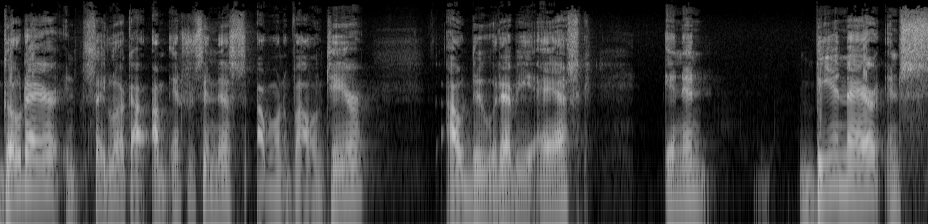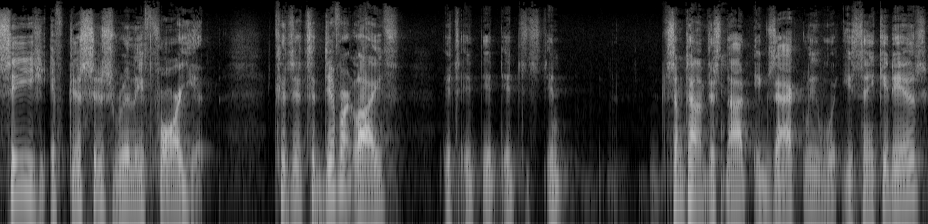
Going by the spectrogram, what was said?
go there and say, look, I, I'm interested in this. I want to volunteer. I'll do whatever you ask. And then be in there and see if this is really for you. Because it's a different life. It, it, it, it's in, sometimes it's not exactly what you think it is.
